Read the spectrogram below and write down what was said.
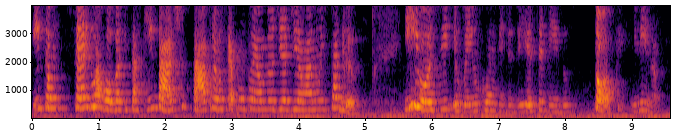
Então segue o arroba que tá aqui embaixo, tá? Para você acompanhar o meu dia a dia lá no Instagram. E hoje eu venho com um vídeo de recebidos top, meninas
